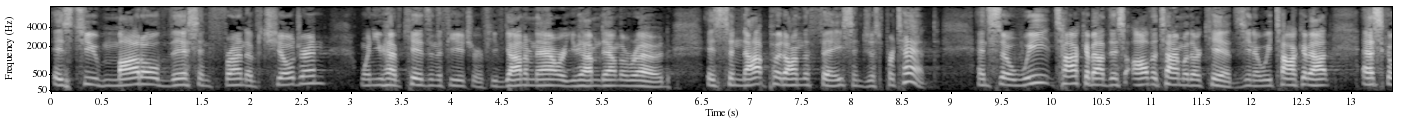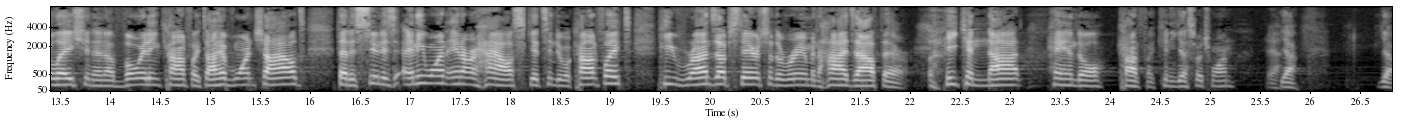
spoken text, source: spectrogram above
is to model this in front of children when you have kids in the future. If you've got them now or you have them down the road, is to not put on the face and just pretend. And so we talk about this all the time with our kids. You know, we talk about escalation and avoiding conflict. I have one child that as soon as anyone in our house gets into a conflict, he runs upstairs to the room and hides out there. he cannot handle conflict. Can you guess which one? Yeah. Yeah. Yeah.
